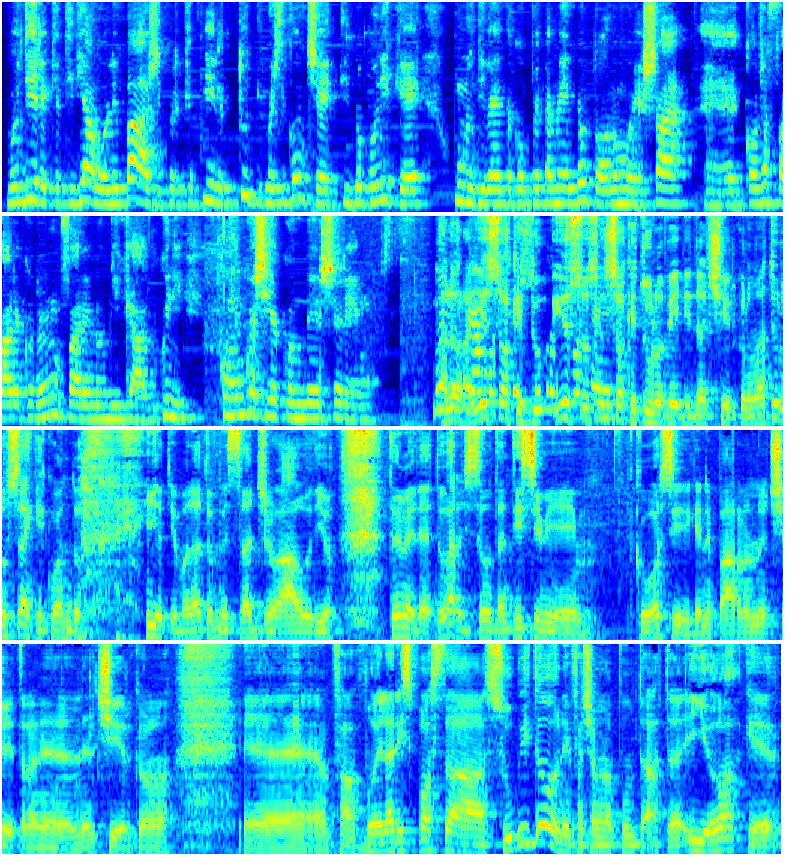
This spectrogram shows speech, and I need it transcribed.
vuol dire che ti diamo le basi per capire tutti questi concetti, dopodiché uno diventa completamente autonomo e sa eh, cosa fare e cosa non fare in ogni caso. Quindi comunque sia condenseremo. Noi Allora, io so che, tu, io so, so che tu lo vedi dal circolo, ma tu lo sai che quando io ti ho mandato un messaggio audio, te mi hai detto, guarda, ci sono tantissimi corsi che ne parlano, eccetera, nel, nel circolo. Eh, fa, vuoi la risposta subito o ne facciamo una puntata? Io, che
